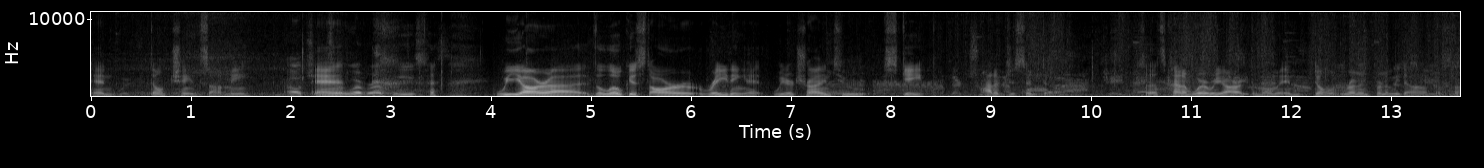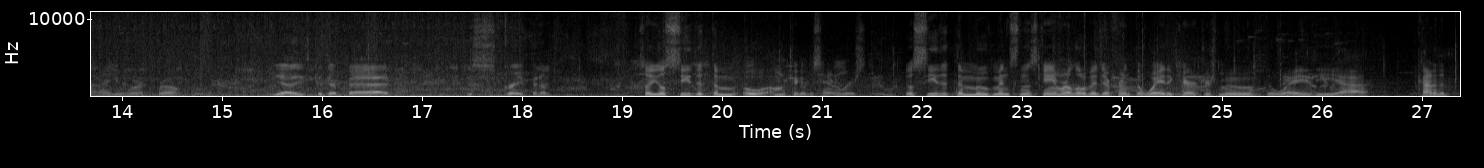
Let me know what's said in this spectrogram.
And don't chainsaw me. I'll chainsaw and- whoever I please. We are. Uh, the Locust are raiding it. We are trying to escape out of Jacinto. So that's kind of where we are at the moment. And don't run in front of me, Dom. That's not how you work, bro. yeah, these kids are bad. Just scraping them. So you'll see that the oh, I'm gonna pick up this Hammerburst. You'll see that the movements in this game are a little bit different. The way the characters move, the way the uh, kind of the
